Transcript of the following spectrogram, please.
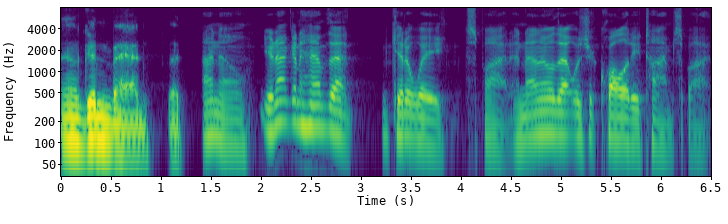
You know, good and bad, but I know you're not going to have that getaway spot, and I know that was your quality time spot.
